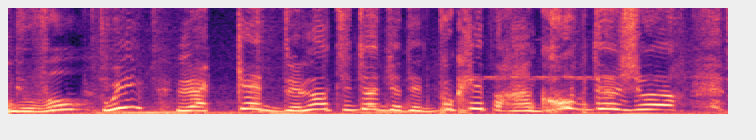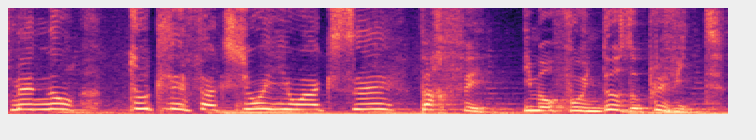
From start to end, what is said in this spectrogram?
Du nouveau? Oui, la quête de l'antidote vient d'être bouclée par un groupe de joueurs. Maintenant, toutes les factions y ont accès. Parfait, il m'en faut une dose au plus vite.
